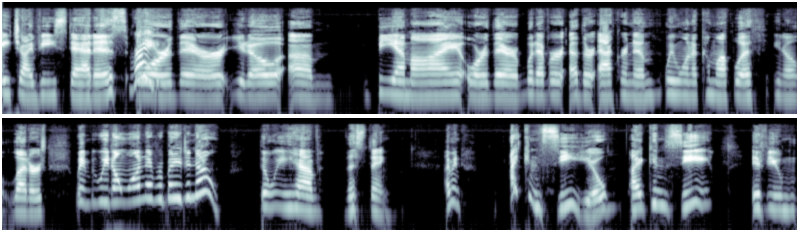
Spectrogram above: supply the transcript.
HIV status Right. or their you know um, BMI or their whatever other acronym we want to come up with. You know, letters. Maybe we don't want everybody to know that we have this thing. I mean, I can see you. I can see if you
